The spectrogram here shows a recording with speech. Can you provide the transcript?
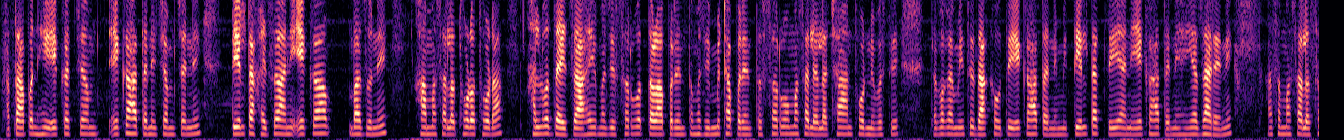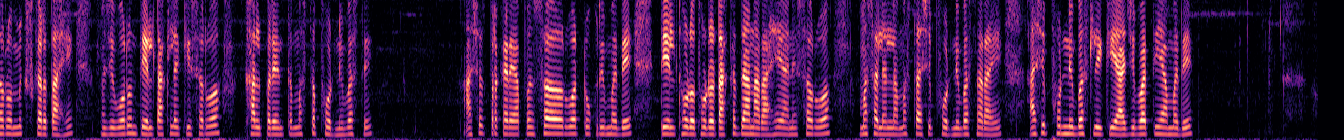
आता आपण हे एका चम एका हाताने चमच्याने तेल टाकायचं आणि एका बाजूने हा मसाला थोडा थोडा हलवत जायचा आहे. म्हणजे सर्व तळापर्यंत म्हणजे मिठापर्यंत सर्व मसाल्याला छान फोडणी बसते. तर बघा मी इथे दाखवते. एका हाताने मी तेल टाकते आणि एका हाताने या झाऱ्याने असं मसाला सर्व मिक्स करत आहे. म्हणजे वरून तेल टाकलं की सर्व खालपर्यंत मस्त फोडणी बसते. अशाच प्रकारे आपण सर्व टोकरीमध्ये तेल थोडं थोडं टाकत जाणार आहे आणि सर्व मसाल्यांना मस्त अशी फोडणी बसणार आहे. अशी फोडणी बसली की अजिबात यामध्ये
